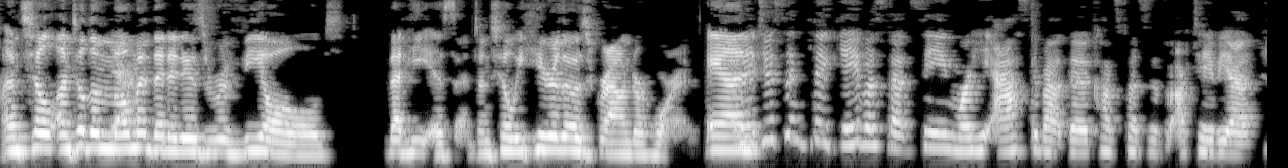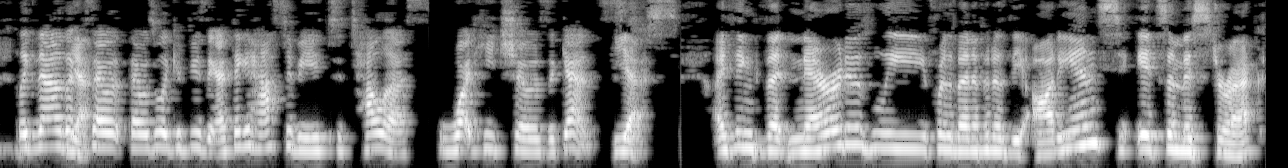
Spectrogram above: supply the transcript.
Until until the Yeah. moment that it is revealed that he isn't, until we hear those grounder horns. And And, I just think they gave us that scene where he asked about the consequences of Octavia. Like now that, Yeah. that was really confusing. I think it has to be to tell us what he chose against. Yes. I think that narratively, for the benefit of the audience, it's a misdirect.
